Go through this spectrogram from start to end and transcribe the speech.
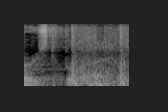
First blood.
